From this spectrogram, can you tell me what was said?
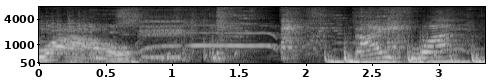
Wow! Nice one!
